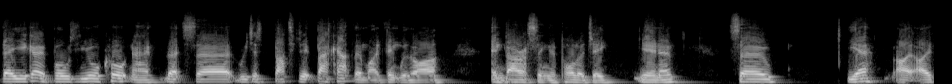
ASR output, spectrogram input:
there you go. Balls in your court now. Let's uh, we just batted it back at them. I think with our embarrassing apology. You know. So yeah, I, I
